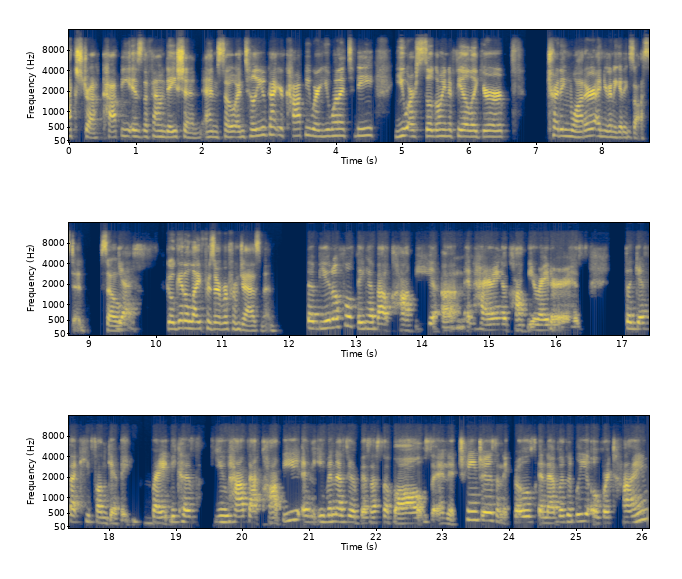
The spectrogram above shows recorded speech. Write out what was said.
extra. Copy is the foundation. And so until you've got your copy where you want it to be, you are still going to feel like you're treading water and you're going to get exhausted. So yes. go get a life preserver from Jasmine. The beautiful thing about copy um, and hiring a copywriter is the gift that keeps on giving, mm-hmm. right? Because you have that copy and even as your business evolves and it changes and it grows inevitably over time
